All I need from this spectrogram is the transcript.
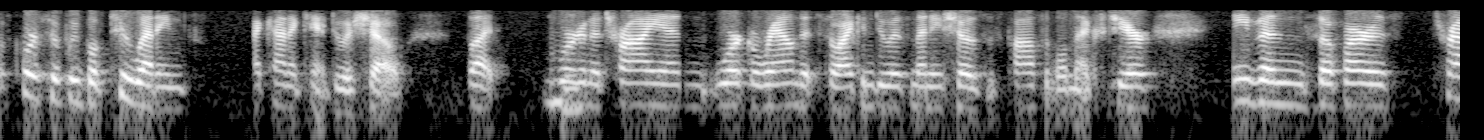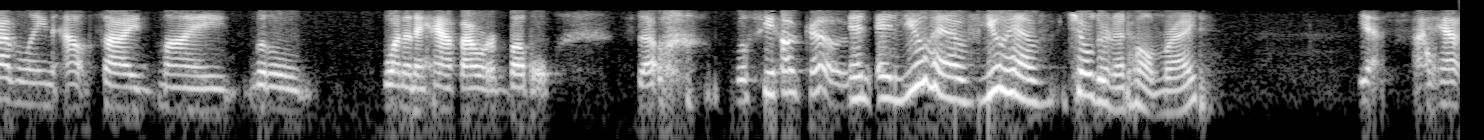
of course, if we book two weddings, I kind of can't do a show. But mm-hmm. we're going to try and work around it so I can do as many shows as possible next year, even so far as traveling outside my little one and a half hour bubble. So we'll see how it goes. And and you have you have children at home, right? Yes, I have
